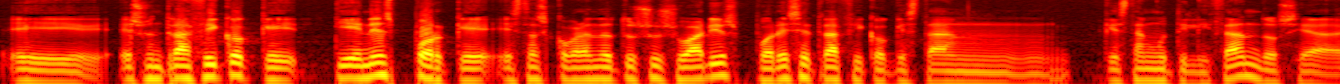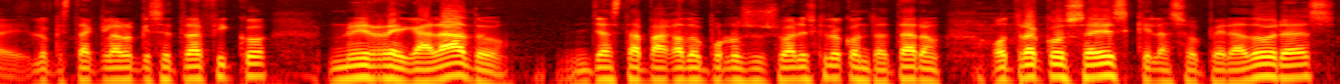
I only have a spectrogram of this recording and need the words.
eh, es un tráfico que tienes porque estás cobrando a tus usuarios por ese tráfico que están, que están utilizando. O sea, lo que está claro que ese tráfico no es regalado, ya está pagado por los usuarios que lo contrataron. Otra cosa es que las operadoras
